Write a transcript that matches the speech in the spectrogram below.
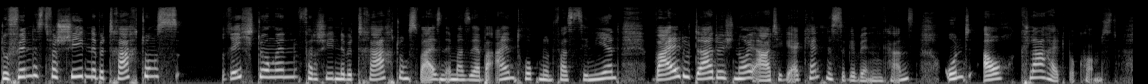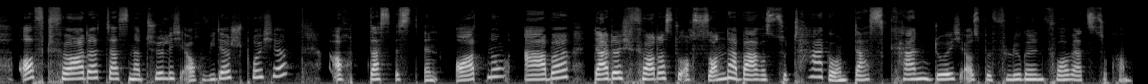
Du findest verschiedene Betrachtungs- Richtungen, verschiedene Betrachtungsweisen immer sehr beeindruckend und faszinierend, weil du dadurch neuartige Erkenntnisse gewinnen kannst und auch Klarheit bekommst. Oft fördert das natürlich auch Widersprüche, auch das ist in Ordnung, aber dadurch förderst du auch Sonderbares zutage und das kann durchaus beflügeln, vorwärts zu kommen.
